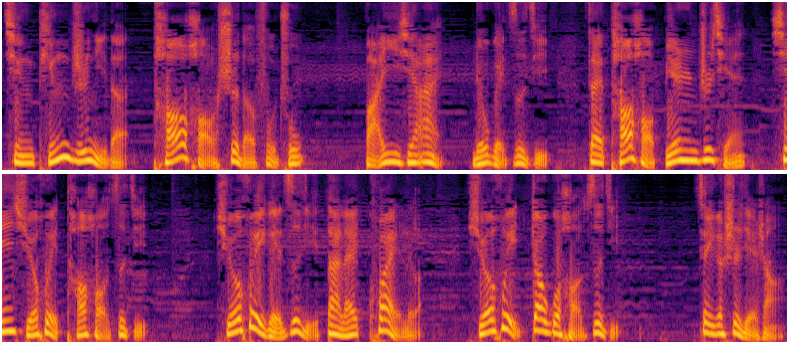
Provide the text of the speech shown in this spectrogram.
请停止你的。讨好式的付出，把一些爱留给自己，在讨好别人之前，先学会讨好自己，学会给自己带来快乐，学会照顾好自己。这个世界上，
